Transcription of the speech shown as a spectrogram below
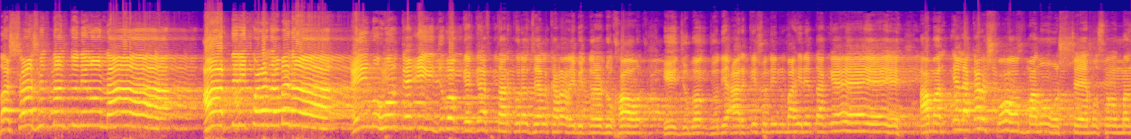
বাদশাহ সিদ্ধান্ত নিল, না, আর দেরি করা যাবে না। এই মুহূর্তে এই যুবককে গ্রেফতার করে জেলখানার ভিতরে ঢুকাও। এই যুবক যদি আর কিছুদিন বাহিরে থাকে, আমার এলাকার সব মানুষ সে মুসলমান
